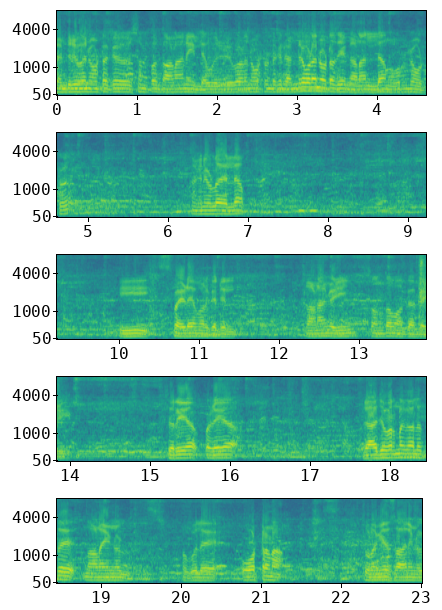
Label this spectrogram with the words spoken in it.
രണ്ട് രൂപ നോട്ടൊക്കെ ദിവസം ഇപ്പം കാണാനേ ഇല്ല. ഒരു രൂപയുടെ നോട്ടുണ്ടെങ്കിൽ രണ്ട് രൂപയുടെ നോട്ട് അധികം കാണാനില്ല. നൂറ് നോട്ട്. അങ്ങനെയുള്ള എല്ലാം ഈ ഫ്രൈഡേ മാർക്കറ്റിൽ കാണാൻ കഴിയും സ്വന്തമാക്കാൻ കഴിയും. ചെറിയ പഴയ രാജഭരണകാലത്തെ നാണയങ്ങൾ അതുപോലെ ഓട്ടണ തുടങ്ങിയ സാധനങ്ങൾ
